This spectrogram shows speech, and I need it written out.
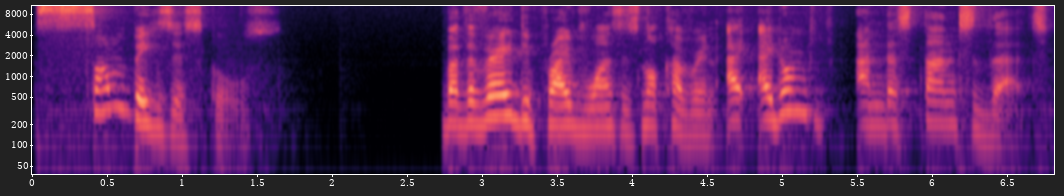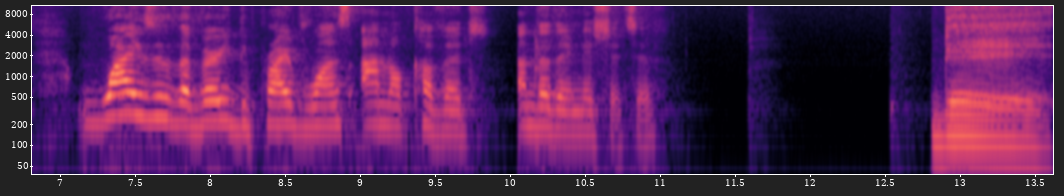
some basic schools, but the very deprived ones is not covering. I, I don't understand that. Why is it the very deprived ones are not covered under the initiative? The,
